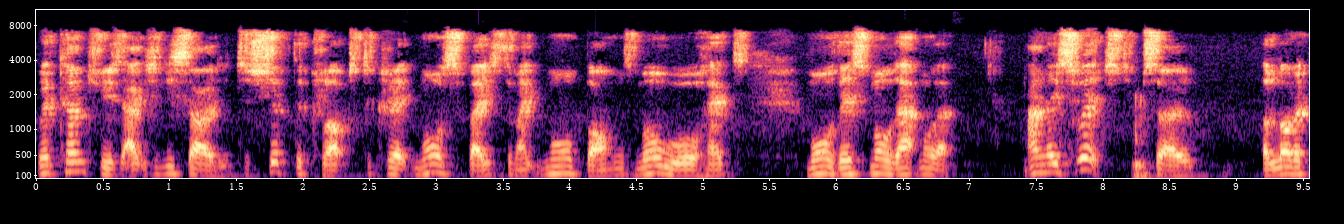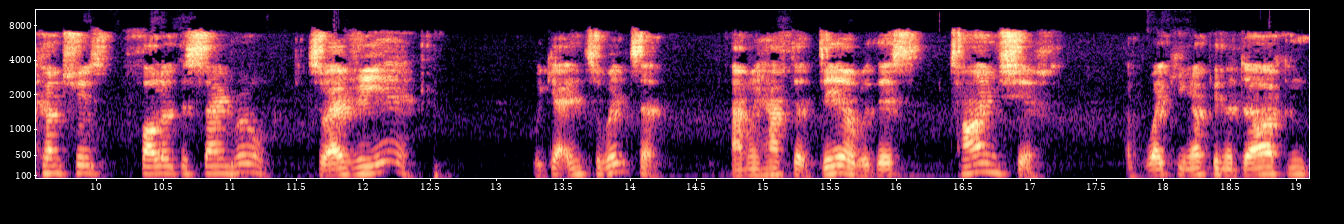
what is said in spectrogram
where countries actually decided to shift the clocks to create more space to make more bombs, more warheads, more this, more that, more that, and they switched. So a lot of countries followed the same rule. So every year we get into winter and we have to deal with this time shift of waking up in the dark and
